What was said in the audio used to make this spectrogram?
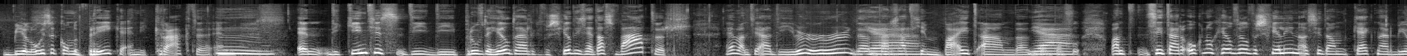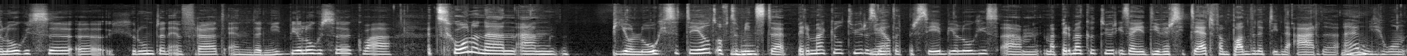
biologische konden breken en die kraakten. En, mm. en die kindjes die, die proefden heel duidelijk het verschil. Die zeiden, dat is water. He, want ja, die, daar, ja. daar zat geen bite aan. Dat, ja. dat, dat want zit daar ook nog heel veel verschil in als je dan kijkt naar biologische uh, groenten en fruit en de niet-biologische qua... Het schone aan, aan biologische teelt, of tenminste mm -hmm. permacultuur. Dat is ja. niet altijd per se biologisch. Um, maar permacultuur is dat je diversiteit van planten hebt in de aarde. Mm -hmm. hè? Niet gewoon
